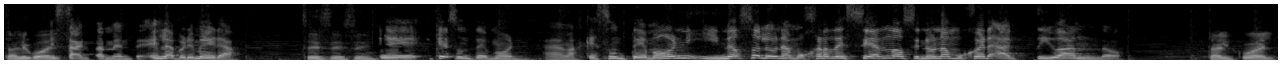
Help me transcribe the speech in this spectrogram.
Tal cual. Exactamente, es la primera. Sí, sí, sí. Eh, que es un temón, además, que es un temón y no solo una mujer deseando, sino una mujer activando Tal cual.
